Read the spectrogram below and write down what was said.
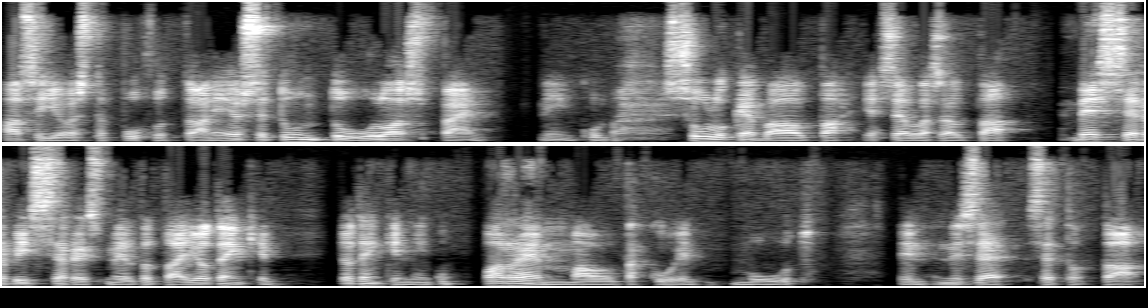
asioista puhutaan, ja jos se tuntuu ulospäin niin kuin sulkevalta ja sellaiselta besservisserismiltä tai jotenkin, jotenkin niin kuin paremmalta kuin muut, niin, niin se, se tota,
